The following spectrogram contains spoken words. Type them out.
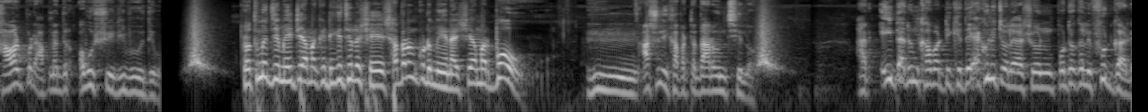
খাওয়ার পর আপনাদের অবশ্যই রিভিউ দেবো। প্রথমে যে মেয়েটি আমাকে ডেকেছিল সে সাধারণ কোনো মেয়ে নাই সে আমার বউ। হুম আসলে খাবারটা দারুণ ছিল। আর এই দারুণ খাবারটি খেতে এখনই চলে আসুন পটুয়াখালী ফুড গার্ডেন।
